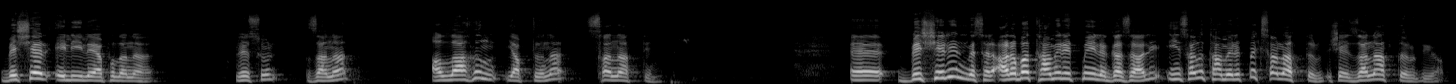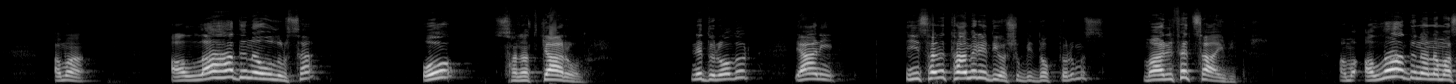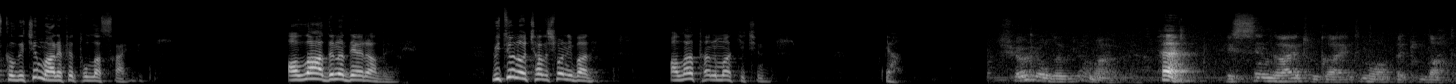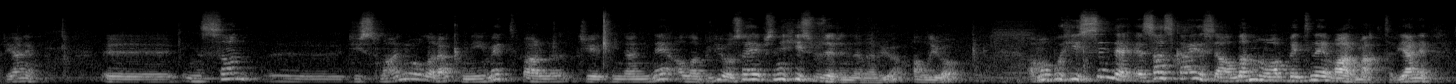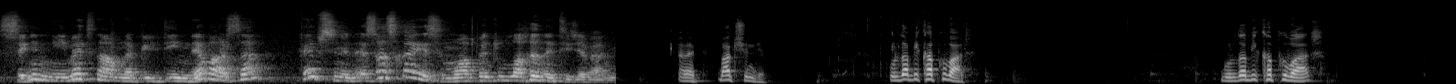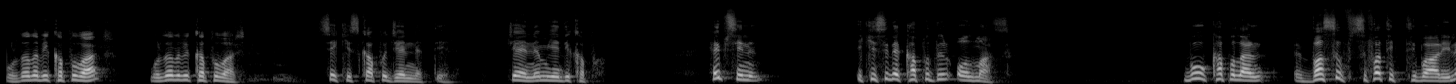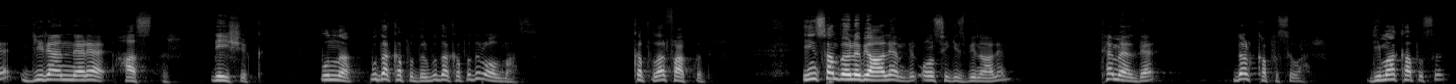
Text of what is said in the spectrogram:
Beşer eliyle yapılana Resul zanat, Allah'ın yaptığına sanat denilir. Ee, beşerin mesela araba tamir etmeyle Gazali, insanı tamir etmek sanattır, şey zanattır diyor. Ama Allah adına olursa o sanatkar olur. Nedir olur? Yani insanı tamir ediyor şu bir doktorumuz. Marifet sahibidir. Ama Allah adına namaz kıldığı için marifetullah sahibidir. Allah adına değer alıyor. Bütün o çalışman ibadettir. Allah'ı tanımak içindir. Ya. Şöyle olabilir ama. He. Hissin gayetul gayeti muhabbetullah'tır. Yani e, insan e, cismani olarak nimet varlığı cihetinden ne alabiliyorsa hepsini his üzerinden arıyor, alıyor. Ama bu hissin de esas gayesi Allah'ın muhabbetine varmaktır. Yani senin nimet namına bildiğin ne varsa hepsinin esas gayesi muhabbetullah'ı netice vermek. Evet bak şimdi. Burada bir kapı var. Burada bir kapı var. Burada da bir kapı var. Burada da bir kapı var. Sekiz kapı cennet diyelim. Cehennem yedi kapı. Hepsinin ikisi de kapıdır olmaz. Bu kapıların vasıf, sıfat itibariyle girenlere hastır. Değişik. Bununla bu da kapıdır, bu da kapıdır olmaz. Kapılar farklıdır. İnsan böyle bir alemdir. 18 bin alem. Temelde dört kapısı var. Dima kapısı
